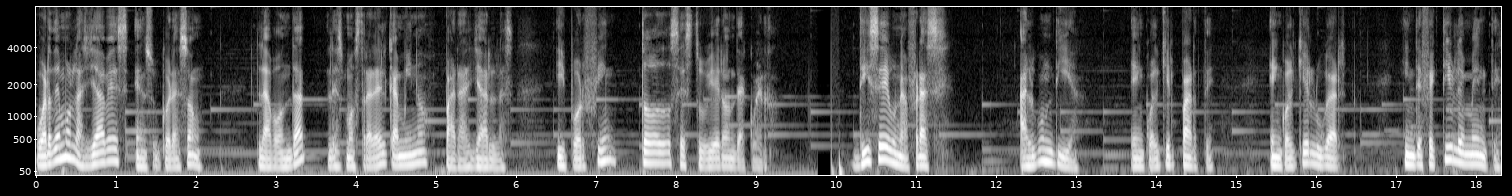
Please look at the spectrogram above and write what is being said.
guardemos las llaves en su corazón. La bondad les mostrará el camino para hallarlas. Y por fin todos estuvieron de acuerdo. Dice una frase, algún día, en cualquier parte, en cualquier lugar, indefectiblemente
